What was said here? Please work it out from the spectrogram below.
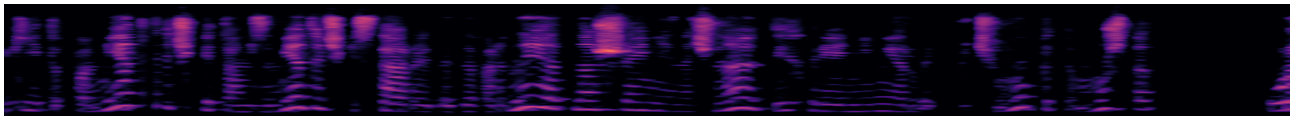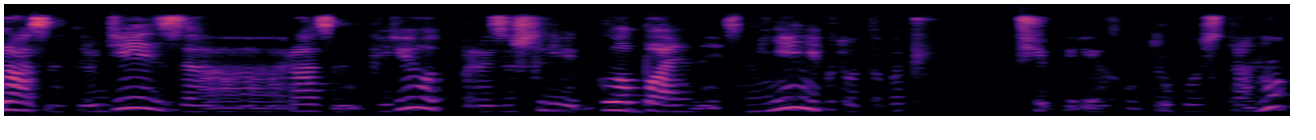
какие-то пометочки, там заметочки, старые договорные отношения, начинают их реанимировать. Почему? Потому что у разных людей за разный период произошли глобальные изменения, кто-то вообще переехал в другую страну,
